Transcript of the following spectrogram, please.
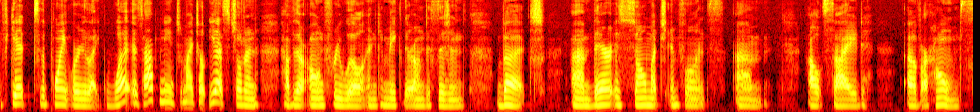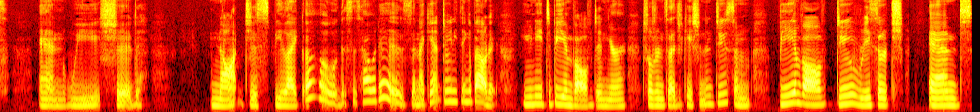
if you get to the point where you're like, what is happening to my child? Yes, children have their own free will and can make their own decisions, but um, there is so much influence um, outside of our homes, and we should not just be like, oh, this is how it is, and I can't do anything about it. You need to be involved in your children's education and do some, be involved, do research, and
